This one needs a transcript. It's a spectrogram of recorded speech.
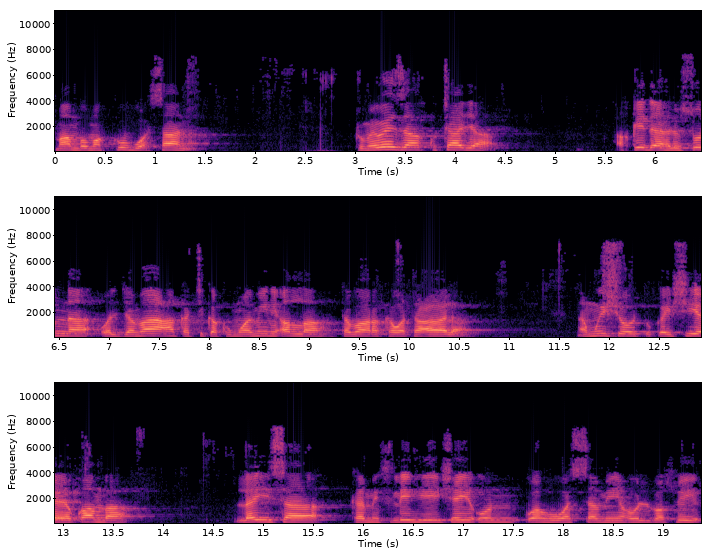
mambo makubwa sana tumeweza kutaja aqida ya ahlus sunna katika kumwamini Allah tabaraka wa taala. Na mwisho tukaishia ya kwamba laisa kamithlihi shay'un wa huwa as-sami'ul basir.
